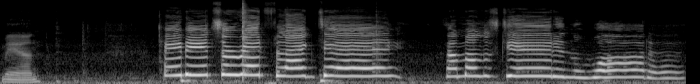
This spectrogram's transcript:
man. Baby, it's a red flag day. On, let's get in the water.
